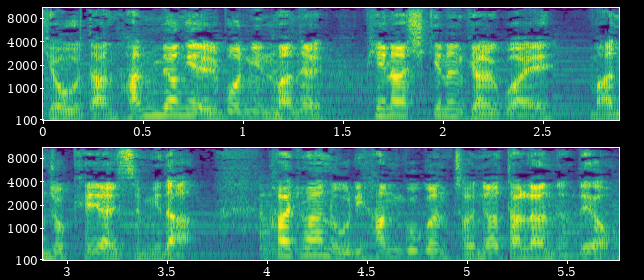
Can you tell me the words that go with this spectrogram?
겨우 단 한 명의 일본인만을 피난시키는 결과에 만족해야 했습니다. 하지만 우리 한국은 전혀 달랐는데요.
